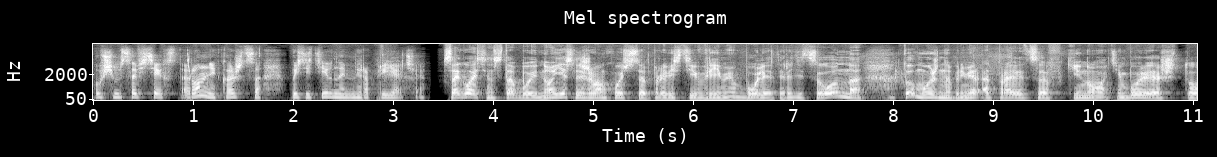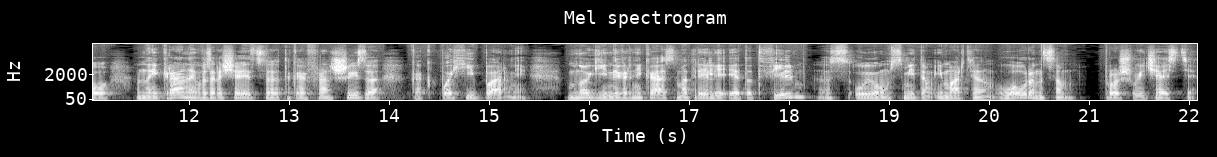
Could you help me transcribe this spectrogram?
В общем, со всех сторон, мне кажется, позитивное мероприятие. Согласен с тобой, но если же вам хочется провести время более традиционно, то можно, например, отправиться в кино. Тем более, что на экраны возвращается такая франшиза, как «Плохие парни». Многие наверняка смотрели этот фильм с Уиллом Смитом и Мартином Лоуренсом, прошлой части,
